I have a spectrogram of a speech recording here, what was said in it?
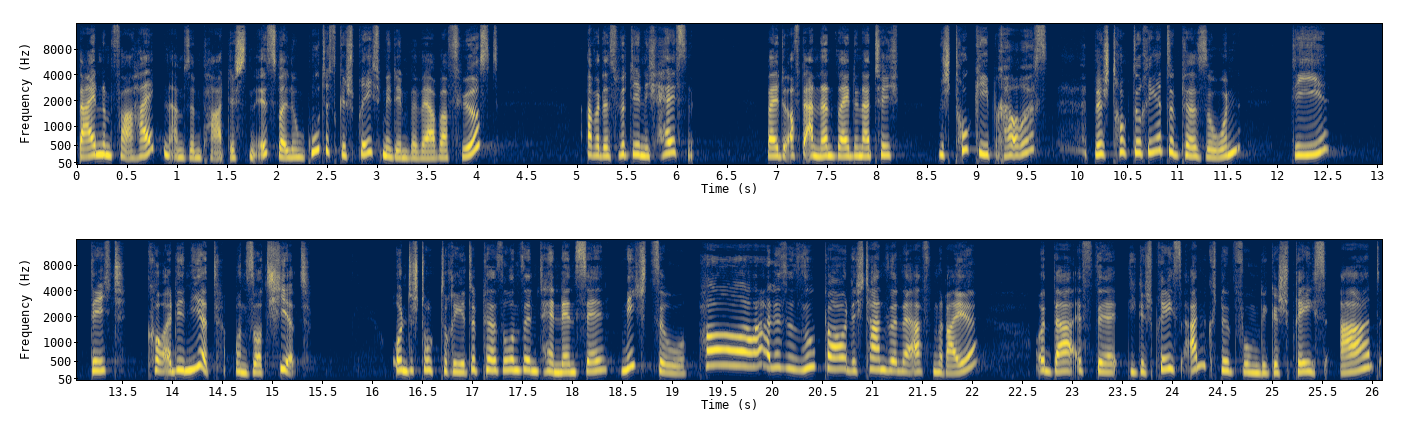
deinem Verhalten am sympathischsten ist, weil du ein gutes Gespräch mit dem Bewerber führst, aber das wird dir nicht helfen, weil du auf der anderen Seite natürlich eine Strucki brauchst, eine strukturierte Person, die dich koordiniert und sortiert. Und strukturierte Personen sind tendenziell nicht so, oh, alles ist super und ich tanze in der ersten Reihe, und da ist der, die Gesprächsanknüpfung, die Gesprächsart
